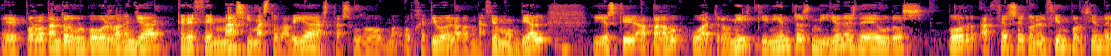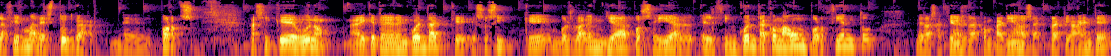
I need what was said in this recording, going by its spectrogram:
Eh, por lo tanto, el grupo Volkswagen ya crece más y más todavía hasta su objetivo de la dominación mundial y es que ha pagado 4.500 millones de euros por hacerse con el 100% de la firma de Stuttgart, del Porsche. Así que, bueno, hay que tener en cuenta que, eso sí, que Volkswagen ya poseía el el 50,1% de las acciones de la compañía, o sea que prácticamente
